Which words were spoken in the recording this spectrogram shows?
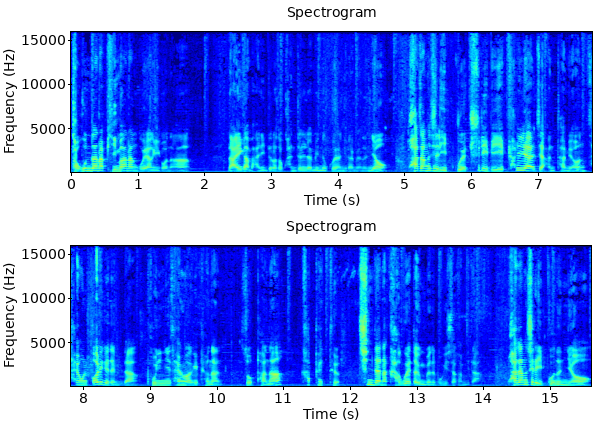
더군다나 비만한 고양이거나 나이가 많이 들어서 관절염이 있는 고양이라면요. 화장실 입구의 출입이 편리하지 않다면 사용을 꺼리게 됩니다. 본인이 사용하기 편한 소파나 카페트, 침대나 가구에다 용변을 보기 시작합니다. 화장실의 입구는요.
